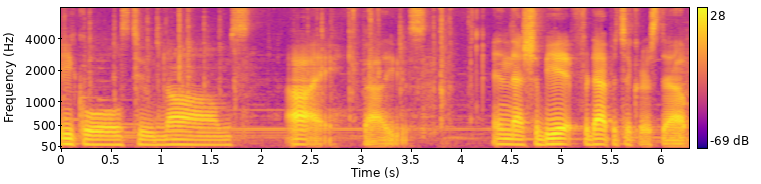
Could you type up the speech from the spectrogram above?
equals to nums i values. And that should be it for that particular step.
